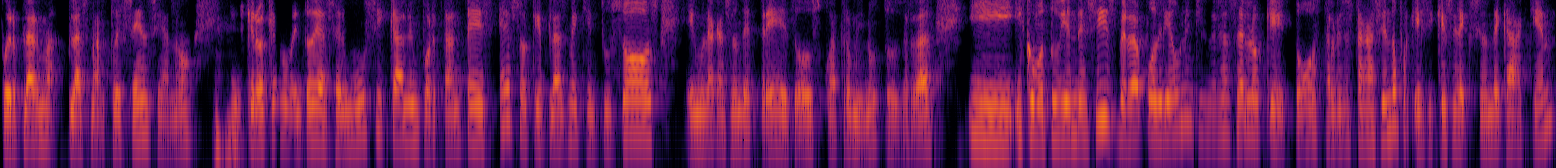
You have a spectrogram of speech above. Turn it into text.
poder plasmar tu esencia, ¿no? Y creo que el momento de hacer música, lo importante es eso, que plasme quien tú sos en una canción de tres, dos, cuatro minutos, ¿verdad? Y, y, como tú bien decís, ¿verdad? Podría uno inclinarse a hacer lo que todos tal vez están haciendo, porque sí que es elección de cada quien,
